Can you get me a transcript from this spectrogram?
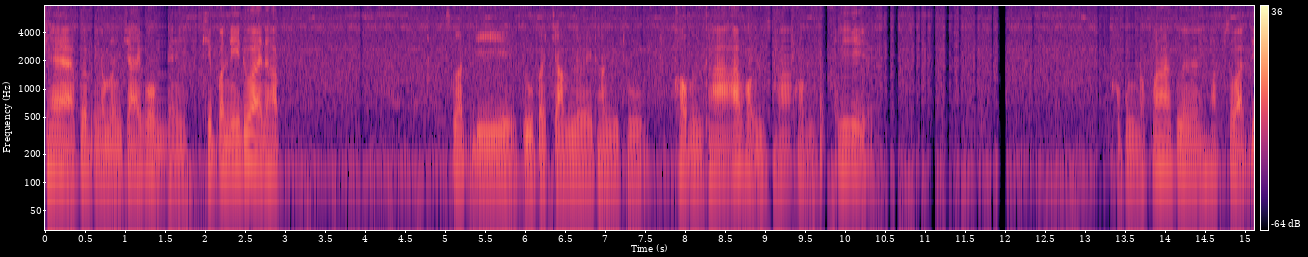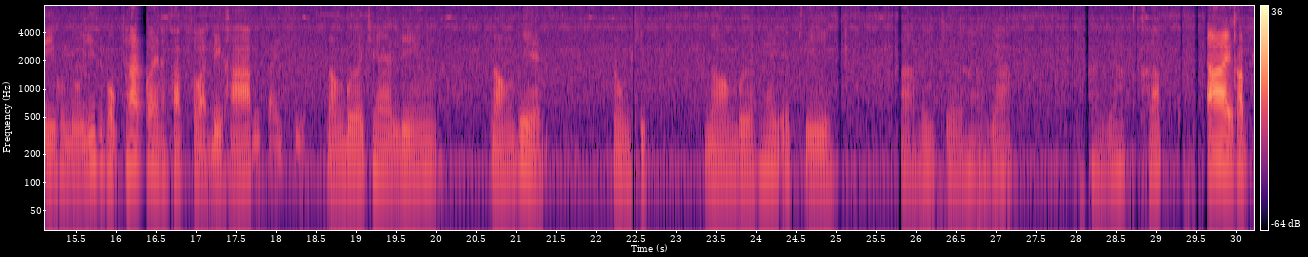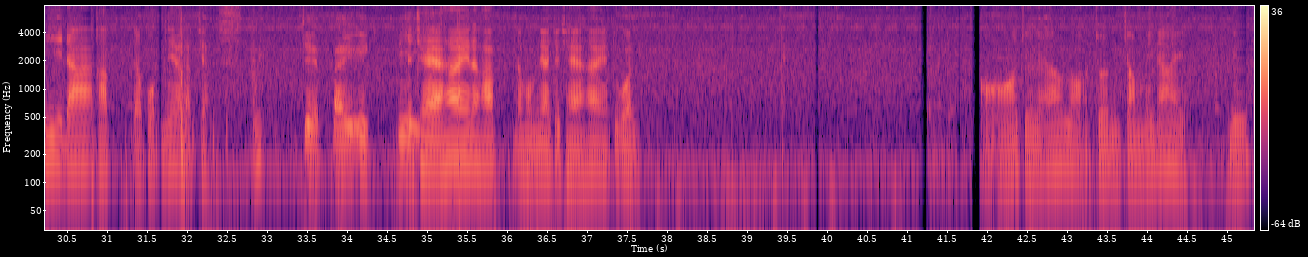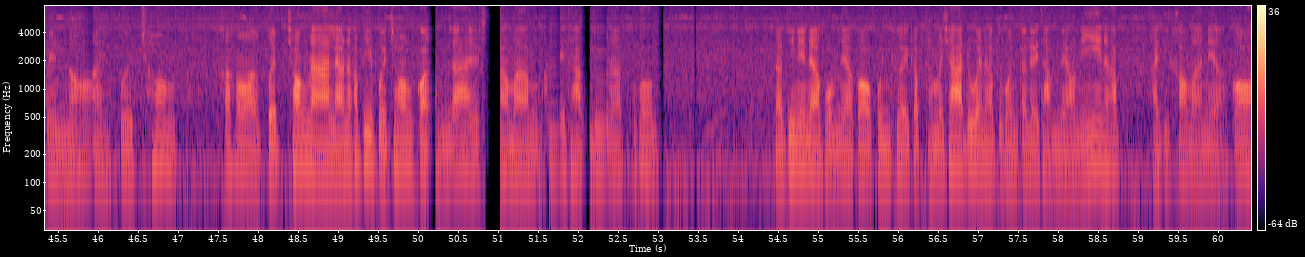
แชร์เพื่อเป็นกำลังใจให้ผมในคลิปวันนี้ด้วยนะครับ สวัสดีดูประจำเลยทาง YouTube ขอบคุณครับขอบคุณครับขอบคุณพี่ ขอบคุณมากๆเลยครับ สวัสดีคนดู 26 ท่านด้วยนะครับ สวัสดีครับ มีใส่เสื้อน้องเบิร์ดแชร์ลิงก์น้องเบสลงคลิปน้องเบิร์ดให้เอฟซีหาไม่เจอหายาก หายากครับ ได้ครับพี่ได้ครับเดี๋ยวผมเนี่ยจะเจ็บไปอีกดีจะแชร์ให้นะครับเดี๋ยวผมเนี่ยจะแชร์ให้ทุกคน อ๋อ เจอแล้วหล่อจนจำไม่ได้นึกเป็นน้อยเปิดช่องข้าเปิดช่องนานแล้วนะครับ พี่เปิดช่องก่อนได้ตามมาผมก็ได้ทำดูนะครับ ทุกคน แล้วที่นี่เนี่ยผมเนี่ยก็คุ้นเคยกับธรรมชาติด้วยนะครับ ทุกคนก็เลยทำแนวนี้นะครับ ใครที่เข้ามาเนี่ยก็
